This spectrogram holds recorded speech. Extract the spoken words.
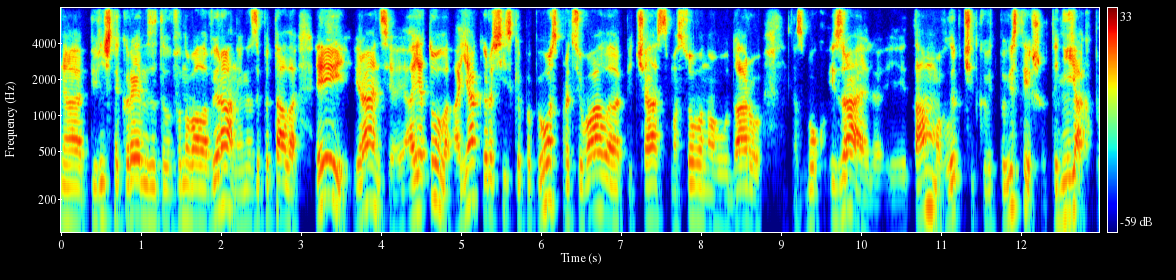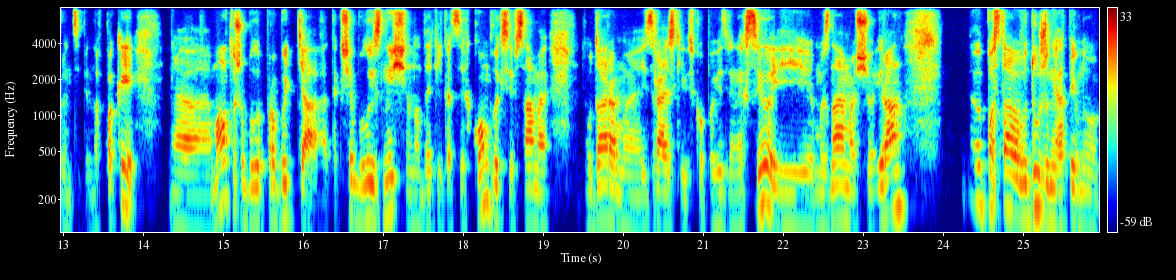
е, Північна Корея не зателефонувала в Іран і не запитала: Ей, іранці, Аятола, а як російське ППО спрацювало під час масованого удару з боку Ізраїля? І там могли б чітко відповісти, що ти ніяк, в принципі, навпаки, е, мало того, що були пробиття, так ще були знищено декілька цих комплексів саме ударами ізраїльських військово-повітряних сил. І ми знаємо, що Іран е, поставив дуже негативну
